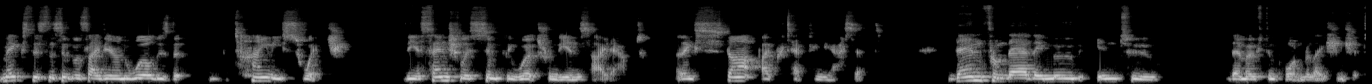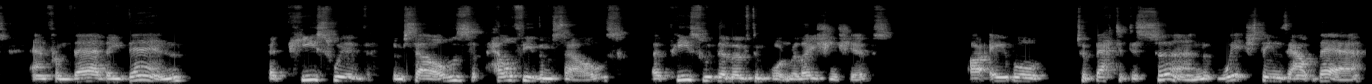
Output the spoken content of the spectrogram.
makes this the simplest idea in the world is that tiny switch. The essentialist simply works from the inside out. They start by protecting the asset. Then from there, they move into their most important relationships. And from there, they then, at peace with themselves, healthy themselves, at peace with their most important relationships, are able to better discern which things out there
